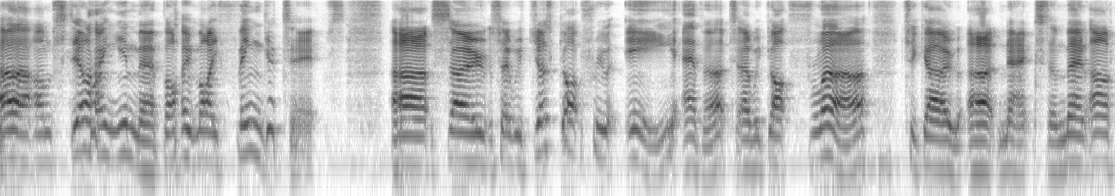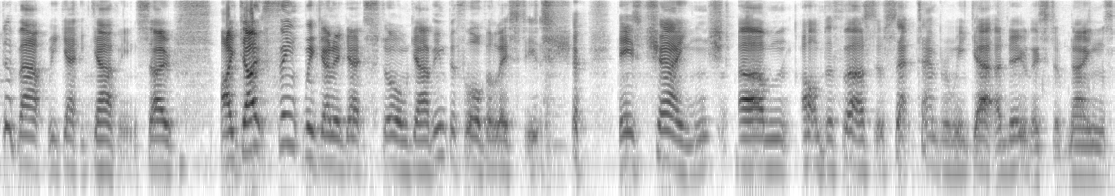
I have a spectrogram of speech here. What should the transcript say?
Uh, I'm still hanging there by my fingertips. Uh, so, so we've just got through E, Evert. Uh, we've got Fleur to go uh, next, and then after that we get Gavin. So, I don't think we're going to get Storm Gavin before the list is is changed um, on the first of September, and we get a new list of names.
